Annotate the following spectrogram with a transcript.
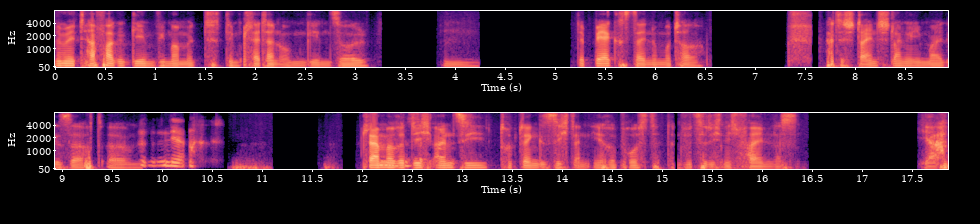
'ne Metapher gegeben, wie man mit dem Klettern umgehen soll. Hm. „Der Berg ist deine Mutter“, hatte Steinschlange ihm mal gesagt, ähm Hm, ja. „Klammere dich an sie, drück dein Gesicht an ihre Brust, dann wird sie dich nicht fallen lassen.“ Ja.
